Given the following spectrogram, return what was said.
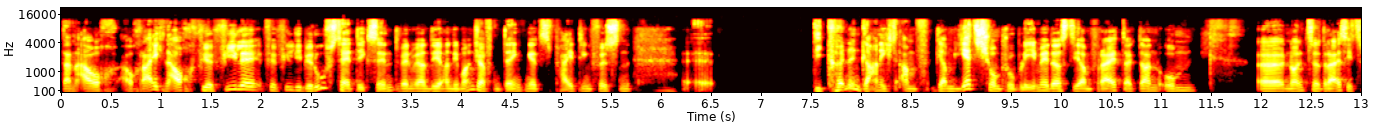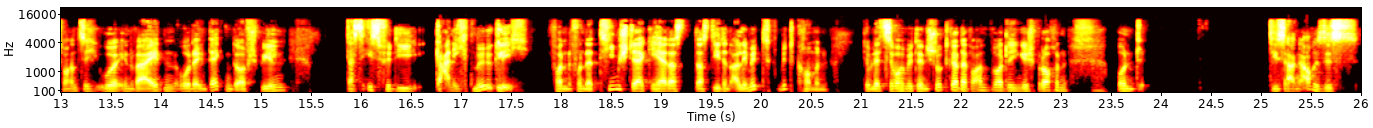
dann auch, auch reichen, auch für viele, für viele, die berufstätig sind, wenn wir an die, an die Mannschaften denken, jetzt Piting, Füssen, äh, die können gar nicht am, die haben jetzt schon Probleme, dass die am Freitag dann um äh, 19.30, 20 Uhr in Weiden oder in Deckendorf spielen. Das ist für die gar nicht möglich von, von der Teamstärke her, dass, dass die dann alle mit, mitkommen. Ich habe letzte Woche mit den Stuttgarter Verantwortlichen gesprochen und die sagen auch, es ist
